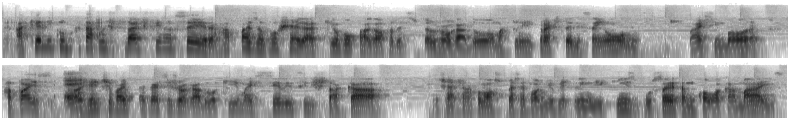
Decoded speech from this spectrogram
É. Aquele clube que tá com dificuldade financeira, rapaz, eu vou chegar aqui, eu vou pagar o desse teu jogador, mas tu me empresta ele sem ônus, vai-se embora. Rapaz, é. a gente vai pegar esse jogador aqui, mas se ele se destacar, a gente achar que o nosso percentual de vitrine de 15%, vamos colocar mais,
